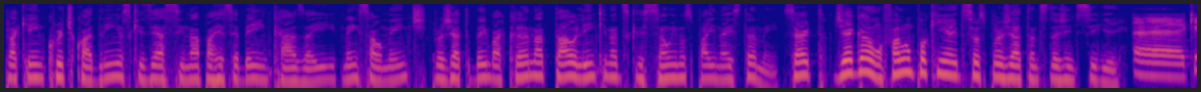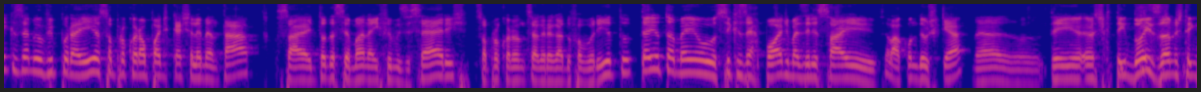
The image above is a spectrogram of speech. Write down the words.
pra quem curte quadrinhos, quiser assinar pra receber em casa aí mensalmente, projeto bem bacana, tá o link na descrição e nos painéis também, certo? Diegão, fala um pouquinho aí dos seus projetos antes da gente seguir. É, quem quiser me ouvir por aí, é só procurar o podcast Elementar. Sai toda semana aí filmes e séries. Só procurando seu agregador favorito. Tenho também o Se Quiser Pode, mas ele sai, sei lá, quando Deus quer, né? Tem, acho que tem dois anos, tem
